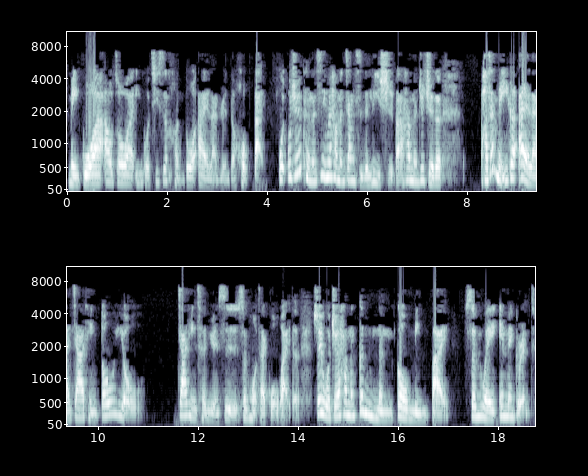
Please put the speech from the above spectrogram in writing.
美国啊、澳洲啊、英国，其实很多爱尔兰人的后代。我我觉得可能是因为他们这样子的历史吧，他们就觉得好像每一个爱尔兰家庭都有。家庭成员是生活在国外的，所以我觉得他们更能够明白身为 immigrant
